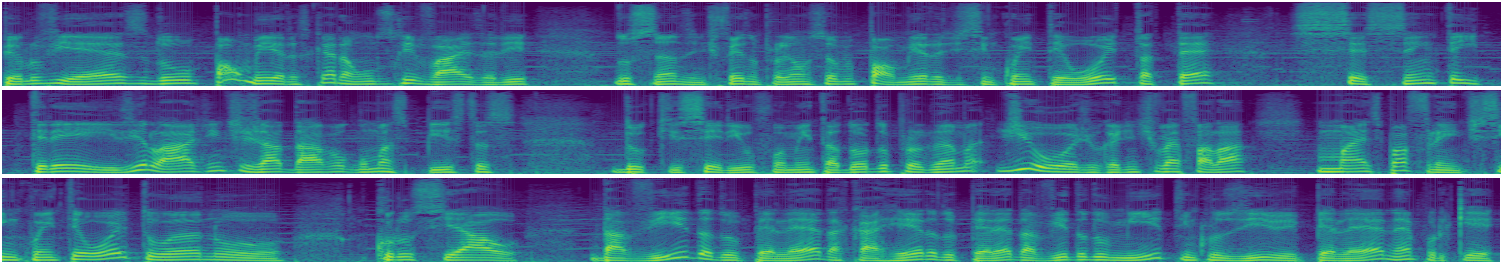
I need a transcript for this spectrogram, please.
pelo viés do Palmeiras, que era um dos rivais ali do Santos. A gente fez um programa sobre o Palmeiras de 58 até 63. E lá a gente já dava algumas pistas do que seria o fomentador do programa de hoje, o que a gente vai falar mais pra frente. 58, ano crucial da vida do Pelé, da carreira do Pelé, da vida do mito, inclusive Pelé, né? Porque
